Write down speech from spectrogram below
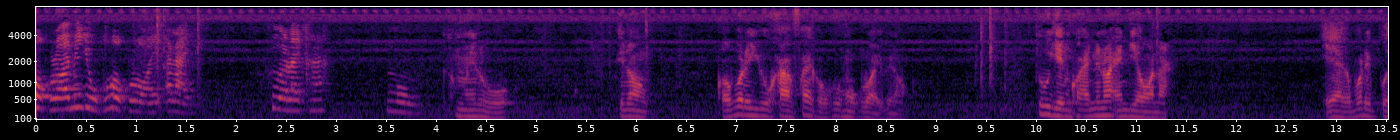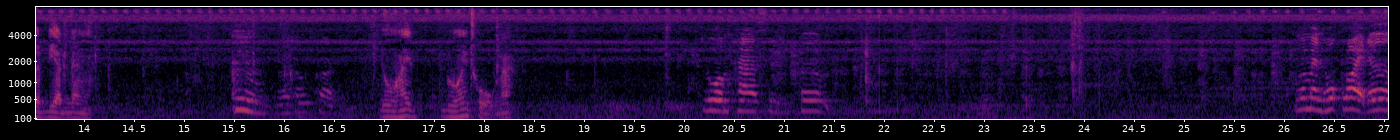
หกร้อยไม่อยู่ก็หกร้อยอะไร คืออะไรคะงงก็ไม่รู้ พี่น้องเขาไม่ได้อยู่คาเฟ่เขาก็หกร้อยพี่น้องตู้เย็นควายน้อยๆอันเดียวอะนะ แอร์ก็ไม่ได้เปิดเดือนหนึ่งอืมเราดูก่อน ดูให้ดูให้ถูกนะ รวมภาษีเพิ่มเมื่อมันหกร้อยเด้อ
